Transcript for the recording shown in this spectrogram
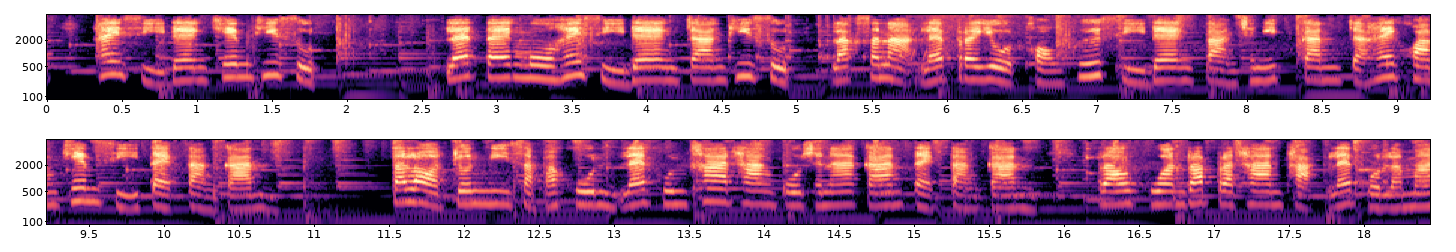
ทให้สีแดงเข้มที่สุด และแตงโมให้สีแดงจางที่สุด ลักษณะและประโยชน์ของพืชสีแดงต่างชนิดกันจะให้ความเข้มสีแตกต่างกัน ตลอดจนมีสรรพคุณและคุณค่าทางโภชนาการแตกต่างกัน เราควรรับประทานผักและผลไม้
